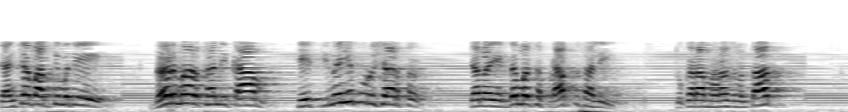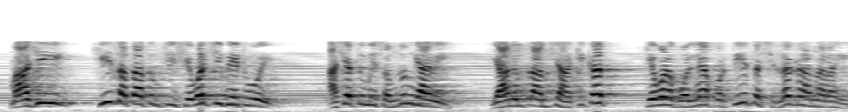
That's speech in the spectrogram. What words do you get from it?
त्यांच्या बाबतीमध्ये धर्म अर्थ आणि काम हे तीनही पुरुषार्थ त्यांना एकदमच प्राप्त झाले. तुकाराम महाराज म्हणतात माझी हीच आता तुमची शेवटची भेट होय असे तुम्ही समजून घ्यावे. यानंतर आमची हकीकत केवळ बोलण्यापुरतीच शिल्लक राहणार आहे.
